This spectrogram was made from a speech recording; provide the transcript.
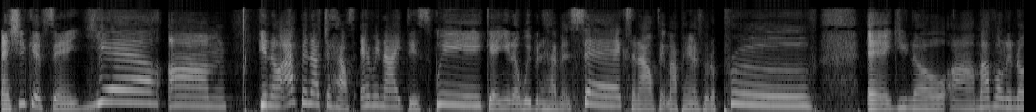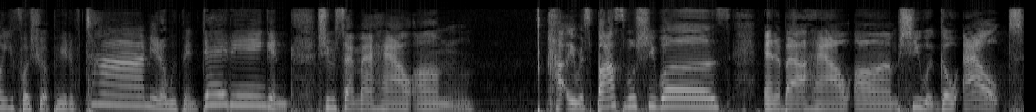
And she kept saying, yeah, um, you know, I've been at your house every night this week and, you know, we've been having sex and I don't think my parents would approve. And, you know, um, I've only known you for a short period of time. You know, we've been dating and she was talking about how, um, how irresponsible she was and about how um she would go out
